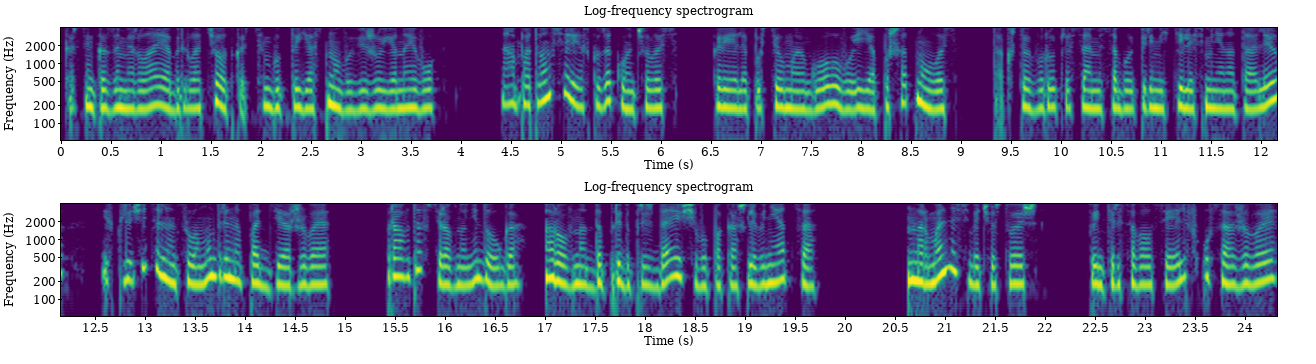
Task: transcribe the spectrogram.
Картинка замерла и обрела четкость, будто я снова вижу ее наяву. А потом все резко закончилось. Криэль опустил мою голову, и я пошатнулась, так что его руки сами собой переместились мне на талию, исключительно целомудренно поддерживая. Правда, все равно недолго, ровно до предупреждающего покашливания отца. «Нормально себя чувствуешь?» — поинтересовался эльф, усаживая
